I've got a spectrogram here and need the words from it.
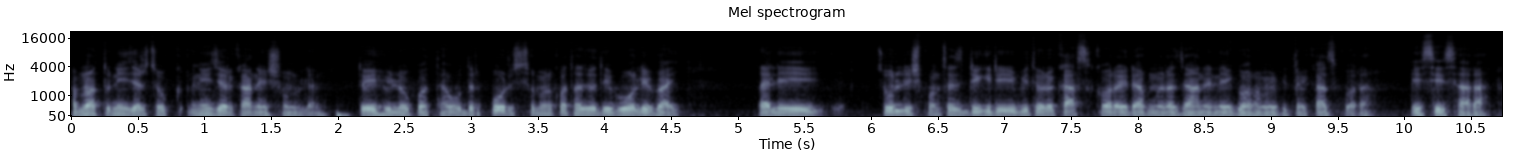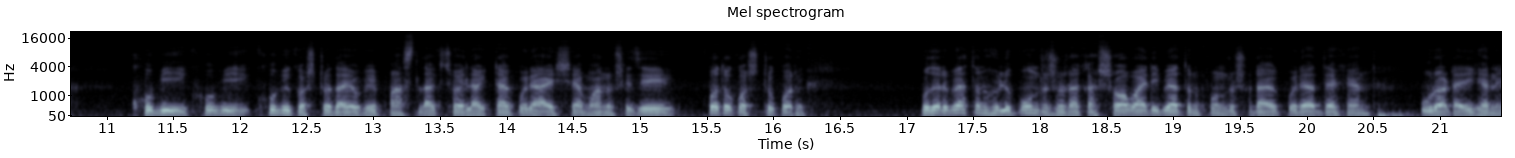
আপনারা তো নিজের চোখ নিজের কানে শুনলেন। তো এই হইল কথা। ওদের পরিশ্রমের কথা যদি বলি ভাই তাহলে এই চল্লিশ পঞ্চাশ ডিগ্রির ভিতরে কাজ করা, এটা আপনারা জানেন, এই গরমের ভিতরে কাজ করা, এসি ছাড়া। খুবই খুবই খুবই কষ্টদায়ক। এই পাঁচ লাখ, ছয় লাখ টাকা করে আইসা মানুষে যে কত কষ্ট করে। ওদের বেতন হইল পনেরোশো টাকা, সবারই বেতন পনেরোশো টাকা করে। আর দেখেন, পুরাটা এখানে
